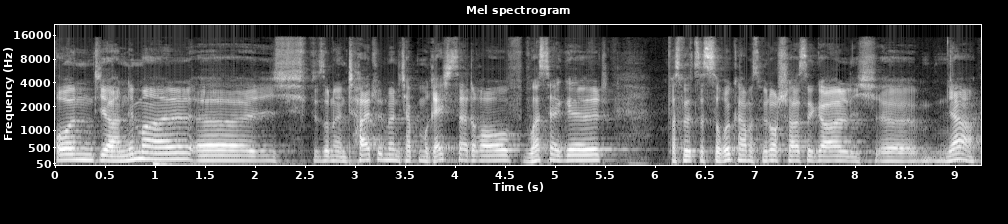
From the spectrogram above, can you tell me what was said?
Und ja, nimm mal, äh, ich bin so ein Entitlement, ich habe ein Recht da drauf, du hast ja Geld, was willst du das zurückhaben, ist mir doch scheißegal, ich, äh, ja.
